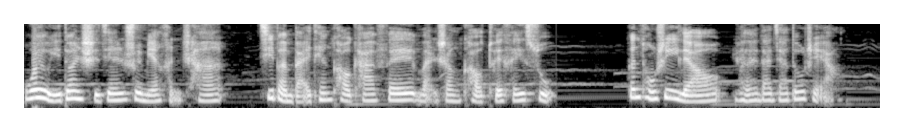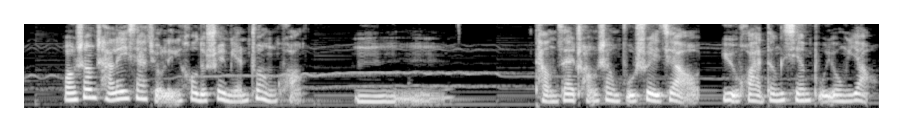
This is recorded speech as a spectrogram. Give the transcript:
我有一段时间睡眠很差，基本白天靠咖啡，晚上靠褪黑素。跟同事一聊，原来大家都这样。网上查了一下九零后的睡眠状况，嗯，躺在床上不睡觉，羽化登仙不用药。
